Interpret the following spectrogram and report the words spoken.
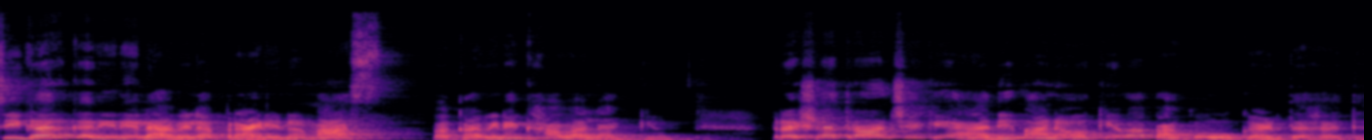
શિકાર કરીને લાવેલા પ્રાણીનો માંસ પકાવીને ખાવા લાગ્યો. પ્રશ્ન ત્રણ છે કે આદિમાનવો કેવા પાકો ઉગાડતા હતા?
